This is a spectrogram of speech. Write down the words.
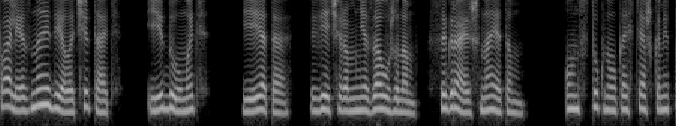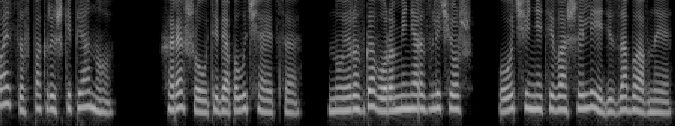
Полезное дело читать. И думать. И это, вечером мне за ужином, сыграешь на этом». Он стукнул костяшками пальцев по крышке пиано. «Хорошо у тебя получается. Ну и разговором меня развлечешь. Очень эти ваши леди забавные.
